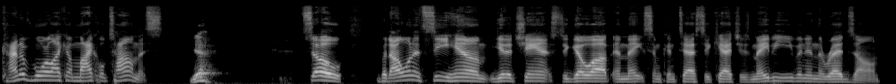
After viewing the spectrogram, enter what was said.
kind of more like a Michael Thomas. Yeah. So but I want to see him get a chance to go up and make some contested catches, maybe even in the red zone.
